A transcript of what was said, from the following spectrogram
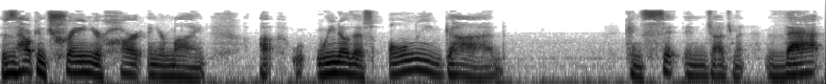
This is how it can train your heart and your mind. Uh, we know this. Only God can sit in judgment. That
